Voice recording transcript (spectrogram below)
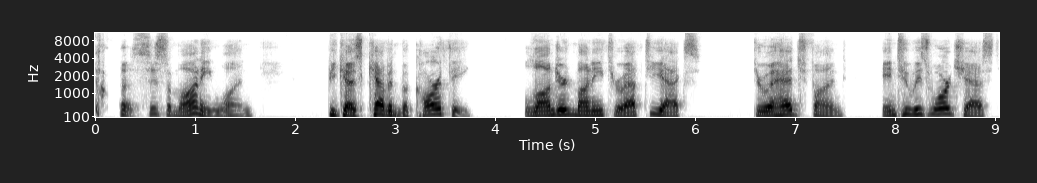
Ciscomani won because Kevin McCarthy laundered money through FTX, through a hedge fund, into his war chest,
